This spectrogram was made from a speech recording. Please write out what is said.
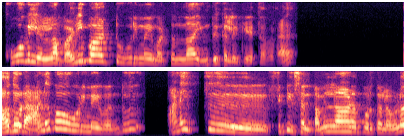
கோவில் எல்லாம் வழிபாட்டு உரிமை மட்டும்தான் இந்துக்களுக்கே தவிர அதோட அனுபவ உரிமை வந்து அனைத்து சிட்டிசன் தமிழ்நாடை பொறுத்தளவுல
